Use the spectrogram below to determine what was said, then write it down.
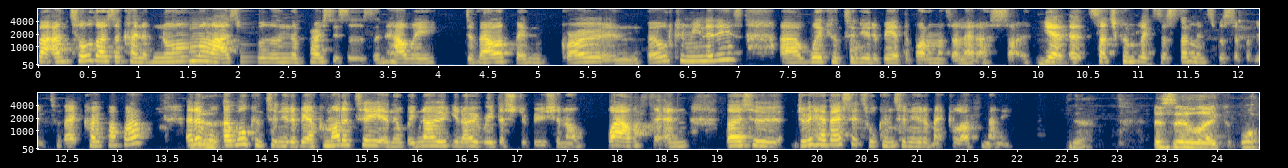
but until those are kind of normalized within the processes and how we develop and grow and build communities, uh, we continue to be at the bottom of the ladder. So, yeah, it's such a complex system, and specifically to that kaupapa, and it, will, it will continue to be a commodity, and there'll be no, you know, redistribution of wealth, and those who do have assets will continue to make a lot of money. Yeah. Is there like what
